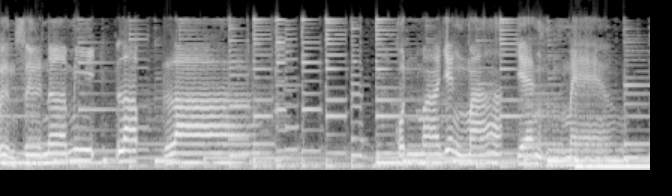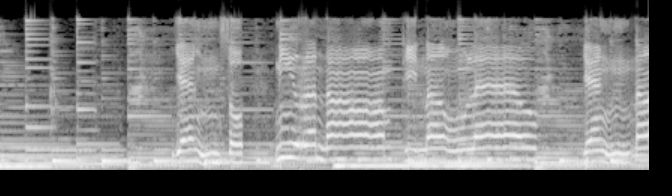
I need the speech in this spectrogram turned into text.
คลื่นสึนามิลับลา คนมาแย่งหมาแย่งแมว แย่งศพนิรนามที่เน่าแล้ว แย่งหน้า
